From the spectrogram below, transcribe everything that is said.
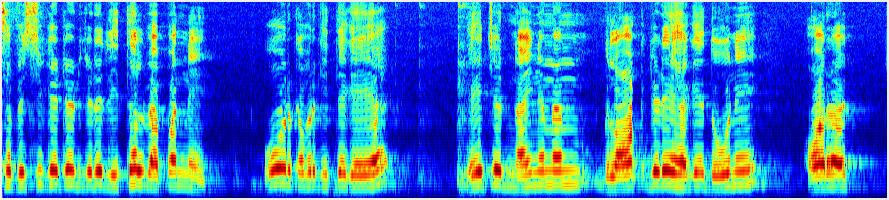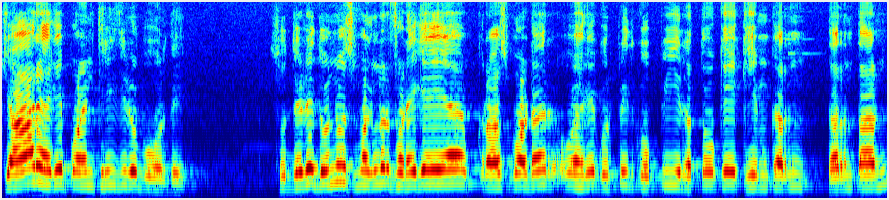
ਸਫਿਸਟੀਕੇਟਡ ਜਿਹੜੇ ਲੀਥਲ ਵੈਪਨ ਨੇ, ਉਹ ਰਿਕਵਰ ਕੀਤੇ ਗਏ ਹੈ। ਇਹ ਚ 9mm ਗਲੌਕ ਜਿਹੜੇ ਹੈਗੇ ਦੋ ਨੇ ਔਰ ਚਾਰ ਹੈਗੇ .30 ਬੋਰ ਦੇ। ਸੋ ਜਿਹੜੇ ਦੋਨੋਂ ਸਮਗਲਰ ਫੜੇ ਗਏ ਆ ਕ੍ਰਾਸ ਬਾਰਡਰ ਉਹ ਹੈਗੇ ਗੁਰਪ੍ਰੀਤ ਗੋਪੀ, ਰਤੋ ਕੇ, ਖੇਮਕਰਨ, ਤਰਨਤਾਰਨ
